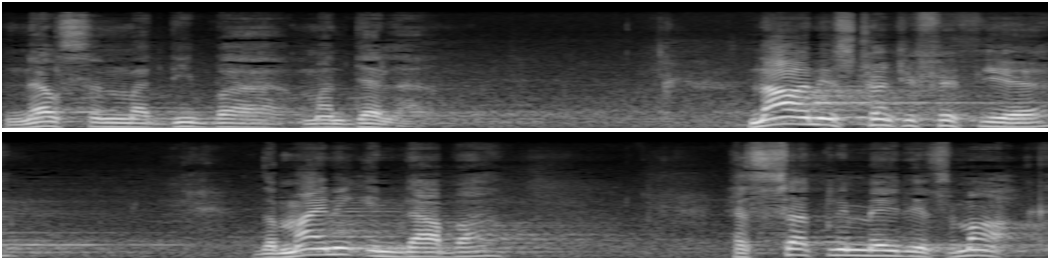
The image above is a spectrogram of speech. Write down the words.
Nelson Madiba Mandela. Now in its 25th year, the mining Indaba has certainly made its mark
